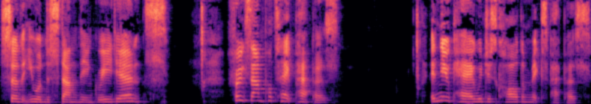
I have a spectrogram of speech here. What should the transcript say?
so that you understand the ingredients. For example, take peppers. In the UK, we just call them mixed peppers.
